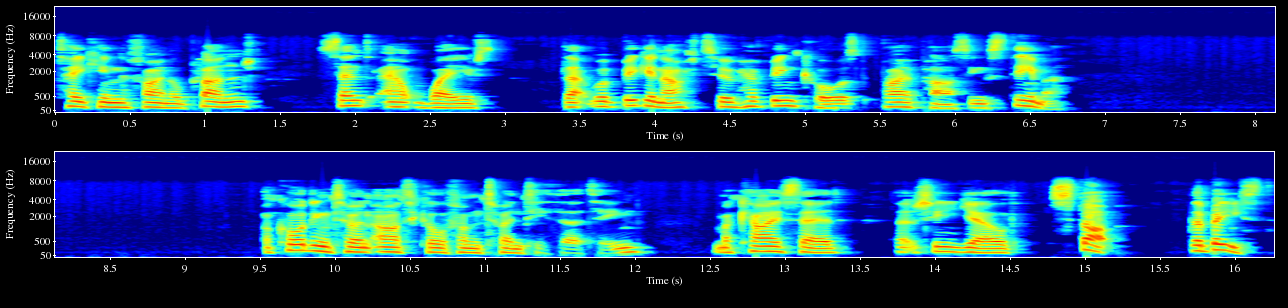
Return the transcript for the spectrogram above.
taking the final plunge, sent out waves that were big enough to have been caused by a passing steamer. According to an article from 2013, Mackay said that she yelled, Stop! The beast!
